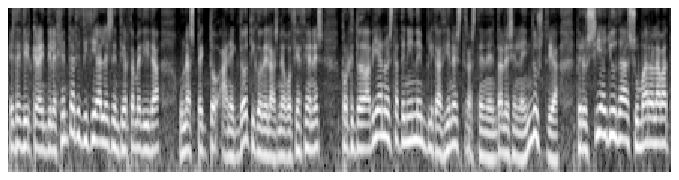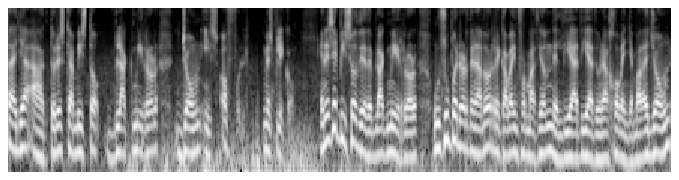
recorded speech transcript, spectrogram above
Es decir, que la inteligencia artificial es en cierta medida un aspecto anecdótico de las negociaciones porque todavía no está teniendo implicaciones trascendentales en la industria, pero sí ayuda a sumar a la batalla a actores que han visto Black Mirror, Joan is Awful. Me explico. En ese episodio de Black Mirror, un superordenador recaba información del día a día de una joven llamada Joan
